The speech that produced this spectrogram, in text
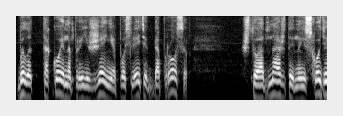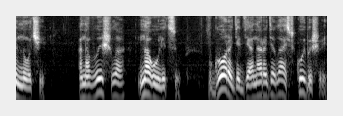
было такое напряжение после этих допросов, что однажды на исходе ночи она вышла на улицу в городе, где она родилась, в Куйбышеве,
